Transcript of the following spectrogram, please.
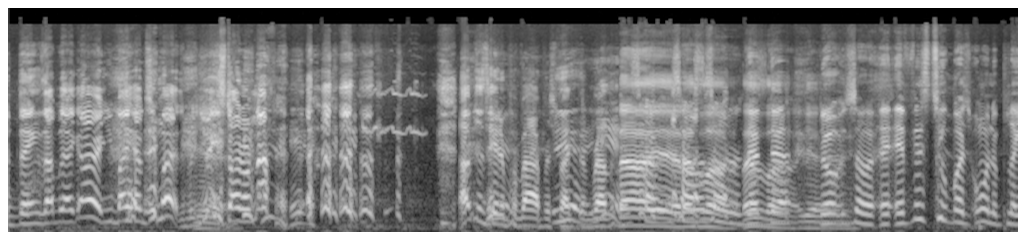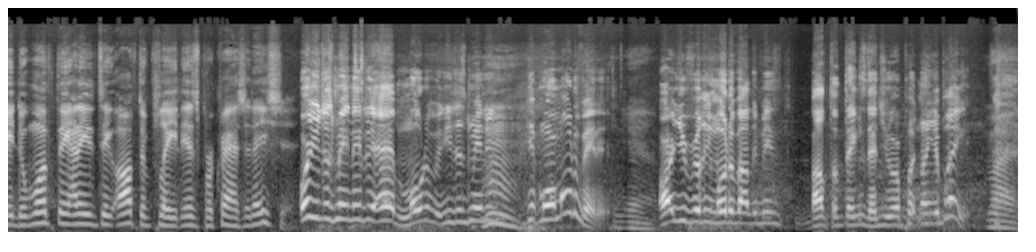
nine things, I'd be like, all right, you might have too much, but you ain't start on nothing. I'm just here to provide perspective, brother. Nah, yeah, that's all, the- that's the- all, yeah, the- yeah. so if it's too much on the plate, the one thing I need to take off the plate is procrastination. Or you just may need to add motive. You just may need hmm. to get more motivated. Yeah. Are you really motivated to be about the things that you are putting on your plate? Right.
